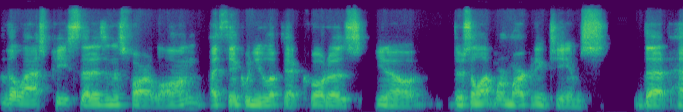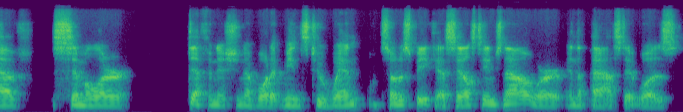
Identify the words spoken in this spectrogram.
the last piece that isn't as far along. I think when you look at quotas, you know, there's a lot more marketing teams that have similar definition of what it means to win, so to speak, as sales teams now, where in the past it was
